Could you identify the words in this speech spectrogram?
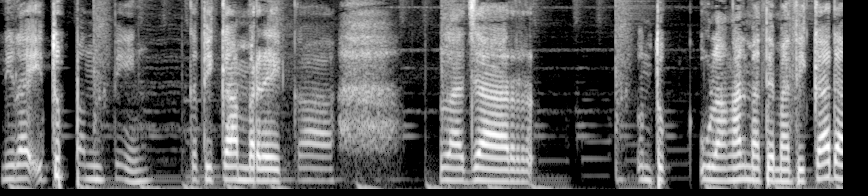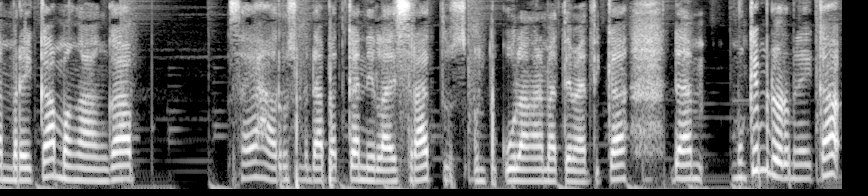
nilai itu penting ketika mereka belajar untuk ulangan matematika dan mereka menganggap saya harus mendapatkan nilai 100 untuk ulangan matematika dan mungkin menurut mereka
